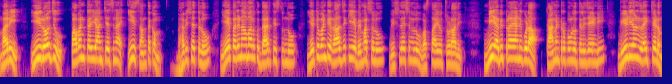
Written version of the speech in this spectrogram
మరి ఈరోజు పవన్ కళ్యాణ్ చేసిన ఈ సంతకం భవిష్యత్తులో ఏ పరిణామాలకు దారితీస్తుందో ఎటువంటి రాజకీయ విమర్శలు విశ్లేషణలు వస్తాయో చూడాలి. మీ అభిప్రాయాన్ని కూడా కామెంట్ రూపంలో తెలియజేయండి. వీడియోని లైక్ చేయడం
